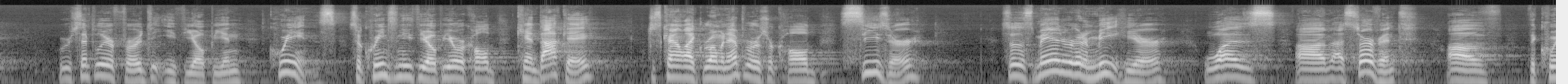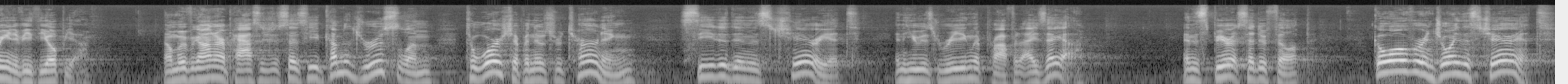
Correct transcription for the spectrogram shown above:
we were simply referred to Ethiopian queens. So queens in Ethiopia were called Kandake, just kind of like Roman emperors were called Caesar. So this man we're going to meet here was um, a servant of the queen of Ethiopia. Now, moving on in our passage, it says he had come to Jerusalem to worship and was returning seated in his chariot and he was reading the prophet Isaiah. And the Spirit said to Philip, Go over and join this chariot.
